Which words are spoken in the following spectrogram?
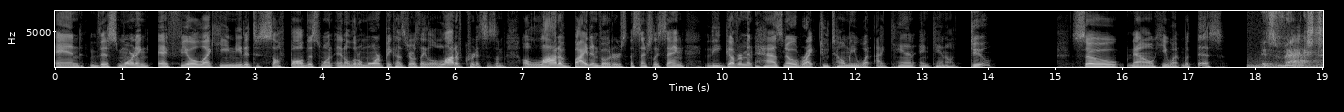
And this morning, I feel like he needed to softball this one in a little more because there was a lot of criticism, a lot of Biden voters essentially saying the government has no right to tell me what I can and cannot do. So now he went with this. It's vaxxed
